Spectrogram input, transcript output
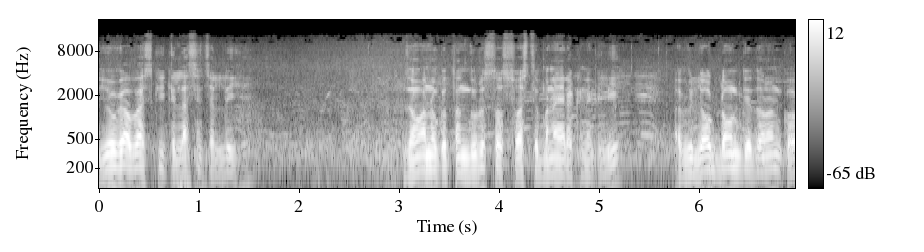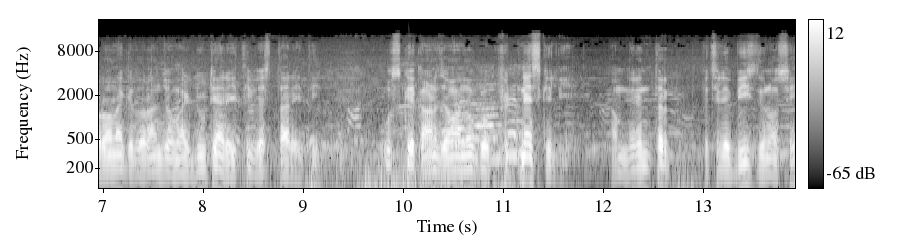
योगाभ्यास की क्लासें चल रही है। जवानों को तंदुरुस्त और स्वस्थ बनाए रखने के लिए अभी लॉकडाउन के दौरान कोरोना के दौरान जो हमारी ड्यूटियाँ रही थी व्यस्तता रही थी उसके कारण जवानों को फिटनेस के लिए हम निरंतर पिछले 20 दिनों से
